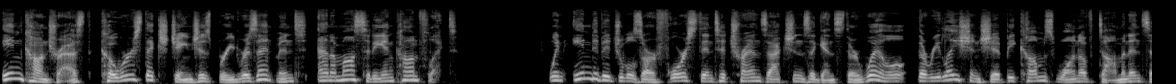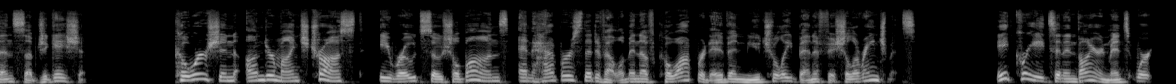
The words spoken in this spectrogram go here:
In contrast, coerced exchanges breed resentment, animosity, and conflict. When individuals are forced into transactions against their will, the relationship becomes one of dominance and subjugation. Coercion undermines trust, erodes social bonds, and hampers the development of cooperative and mutually beneficial arrangements. It creates an environment where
